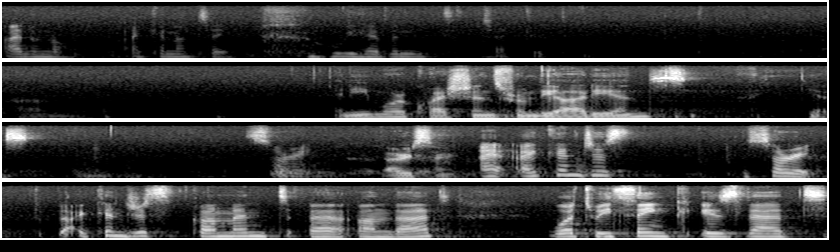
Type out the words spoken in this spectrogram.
I don't know. I cannot say. we haven't checked it. Any more questions from the audience? Yes. Sorry. Are sorry. I, I can just, sorry, I can just comment uh, on that. What we think is that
